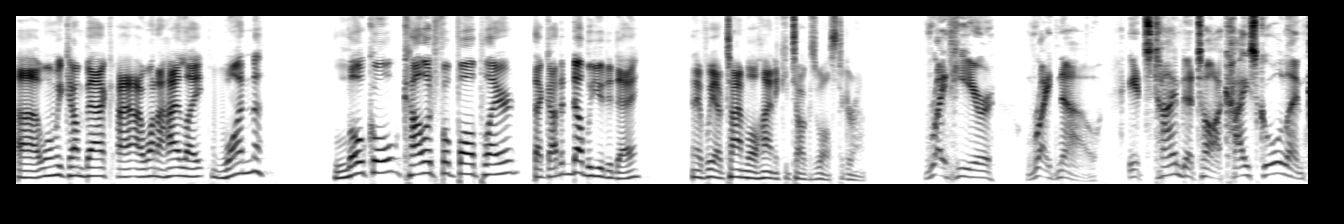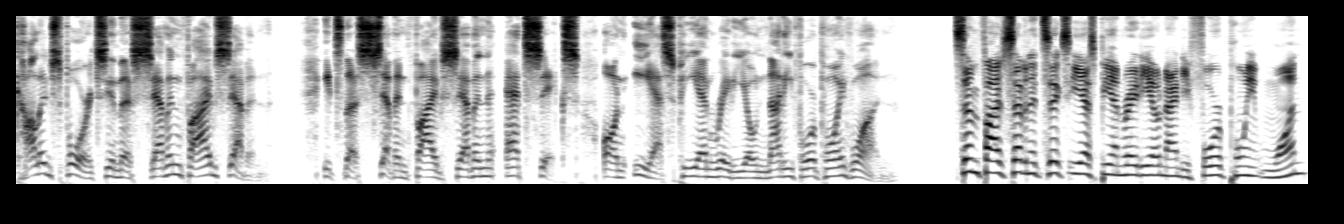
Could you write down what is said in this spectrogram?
Uh, when we come back, I, I want to highlight one local college football player that got a W today. And if we have time, a little Heinicke talk as well. Stick around. Right here, right now. It's time to talk high school and college sports in the 757. It's the 757 at 6 on ESPN Radio 94.1. 757 at 6, ESPN Radio 94.1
